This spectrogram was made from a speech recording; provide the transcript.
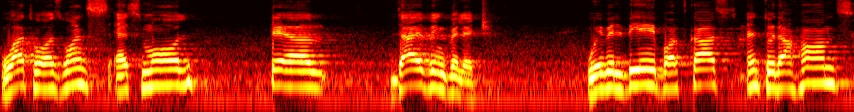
what was once a small pearl diving village. We will be broadcast into the homes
